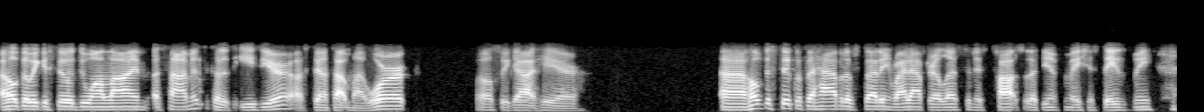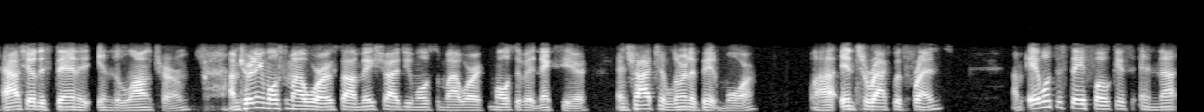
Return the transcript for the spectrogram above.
I hope that we can still do online assignments because it's easier. I stay on top of my work. What else we got here? I uh, hope to stick with the habit of studying right after a lesson is taught so that the information stays with me. I actually understand it in the long term. I'm turning most of my work, so I'll make sure I do most of my work, most of it next year, and try to learn a bit more, uh, interact with friends. I'm able to stay focused and not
